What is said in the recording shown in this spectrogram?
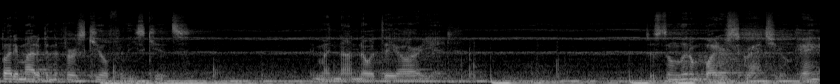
Buddy might have been the first kill for these kids. They might not know what they are yet. Just don't let them bite or scratch you, okay?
